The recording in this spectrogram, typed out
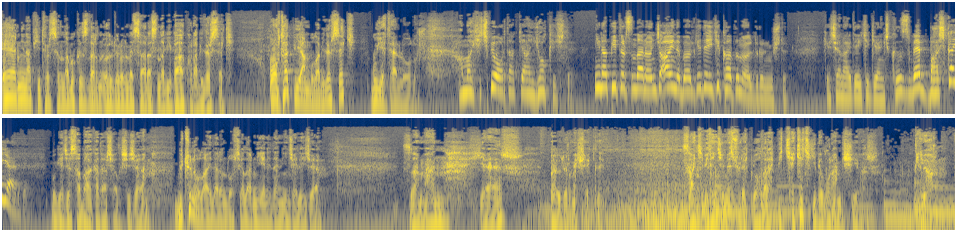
Eğer Nina Peterson'la bu kızların öldürülmesi arasında bir bağ kurabilirsek... ...ortak bir yan bulabilirsek bu yeterli olur. Ama hiçbir ortak yan yok işte. Nina Peterson'dan önce aynı bölgede iki kadın öldürülmüştü. Geçen ayda iki genç kız ve başka yerde. Bu gece sabaha kadar çalışacağım. Bütün olayların dosyalarını yeniden inceleyeceğim. Zaman, yer, öldürme şekli. Sanki bilincime sürekli olarak bir çekiç gibi vuran bir şey var. Biliyorum.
